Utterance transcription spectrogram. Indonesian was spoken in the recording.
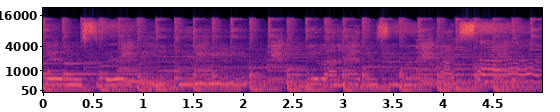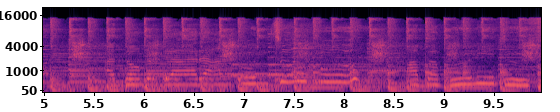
terus berpikir. Bila harus memaksa atau berdarah untukmu apa pun itu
